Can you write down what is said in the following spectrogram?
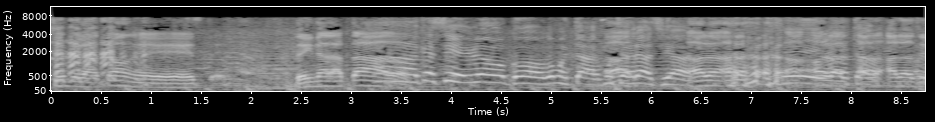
siempre Gastón eh, de, inadaptado. Ah, ¿qué haces, loco? ¿Cómo estás? Muchas Ah, gracias. Ahora, Sí, ahora, ahora está. ahora- ahora sí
